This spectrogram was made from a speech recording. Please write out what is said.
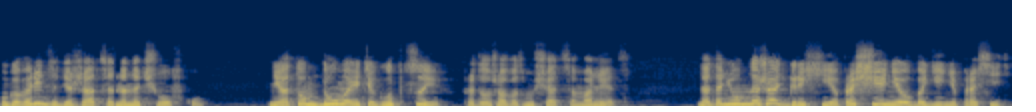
Уговорить задержаться на ночевку. «Не о том думаете, глупцы!» — продолжал возмущаться малец. Надо не умножать грехи, а прощения у богини просить,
